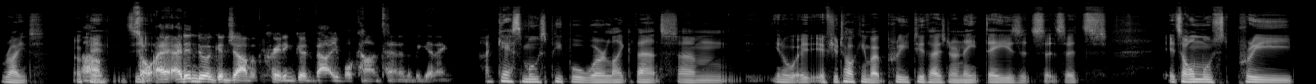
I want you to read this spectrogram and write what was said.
Right. Okay. Um, so I, I, didn't do a good job of creating good, valuable content in the beginning. I guess most people were like that. Um, you know, if you're talking about pre 2008 days, it's it's it's it's almost pre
